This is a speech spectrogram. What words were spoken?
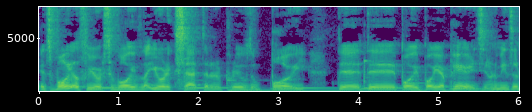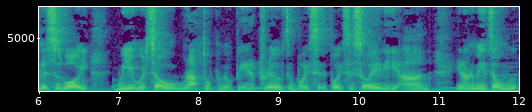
It's vital for your survival that you're accepted and approved by the the by by your peers. You know what I mean? So this is why we were so wrapped up about being approved of by by society, and you know what I mean. So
